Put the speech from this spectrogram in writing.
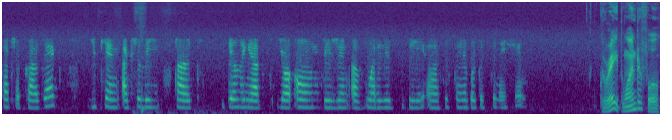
such a project, you can actually start building up your own vision of what it is to be a sustainable destination. Great, wonderful.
